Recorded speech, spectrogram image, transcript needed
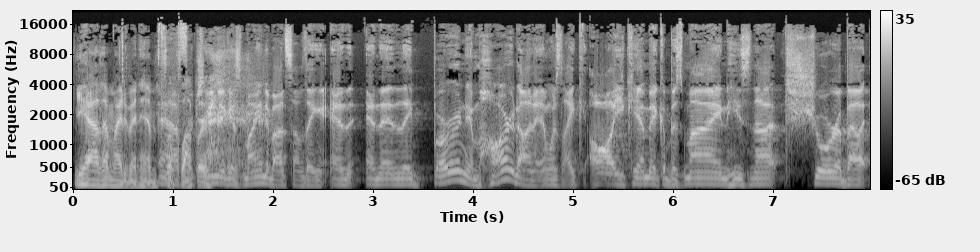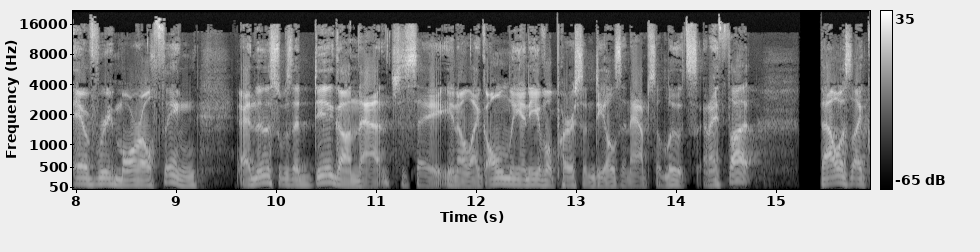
Yeah, that might have been him, flip flopper. Yeah, changing his mind about something, and and then they burned him hard on it, and was like, "Oh, you can't make up his mind. He's not sure about every moral thing." And then this was a dig on that to say, you know, like only an evil person deals in absolutes. And I thought that was like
